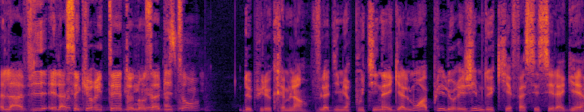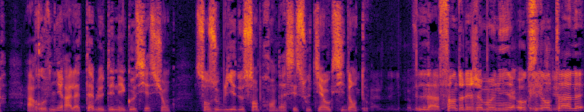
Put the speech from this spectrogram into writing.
la vie et la sécurité de nos habitants. Depuis le Kremlin, Vladimir Poutine a également appelé le régime de Kiev à cesser la guerre, à revenir à la table des négociations, sans oublier de s'en prendre à ses soutiens occidentaux. La fin de l'hégémonie occidentale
